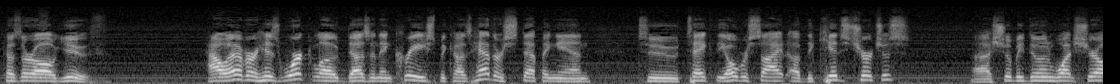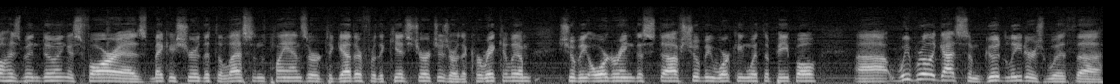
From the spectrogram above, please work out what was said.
because they're all youth. However, his workload doesn't increase because Heather's stepping in to take the oversight of the kids' churches uh, she'll be doing what Cheryl has been doing as far as making sure that the lesson plans are together for the kids' churches or the curriculum. She'll be ordering the stuff. She'll be working with the people. Uh, we've really got some good leaders with uh,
